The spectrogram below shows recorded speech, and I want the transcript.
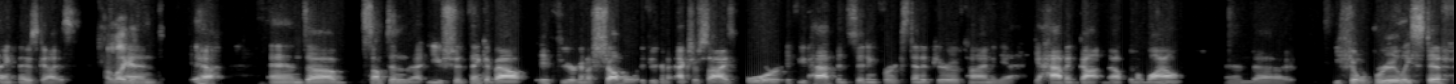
thank those guys. I like and, it. And yeah, and uh, something that you should think about if you're going to shovel, if you're going to exercise, or if you have been sitting for an extended period of time and you, you haven't gotten up in a while and uh, you feel really stiff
